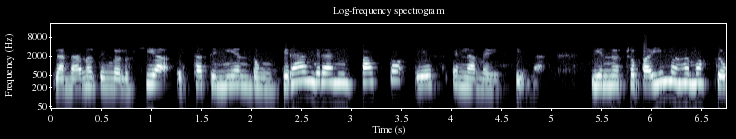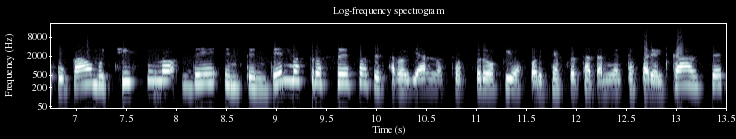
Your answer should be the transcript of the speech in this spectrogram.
la nanotecnología está teniendo un gran, gran impacto es en la medicina. Y en nuestro país nos hemos preocupado muchísimo de entender los procesos, desarrollar nuestros propios, por ejemplo, tratamientos para el cáncer.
